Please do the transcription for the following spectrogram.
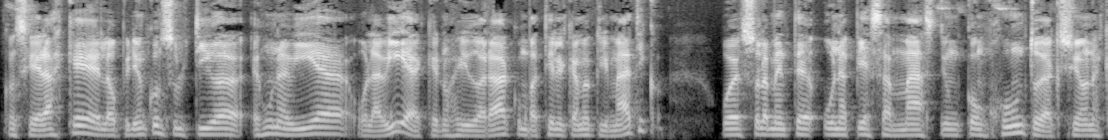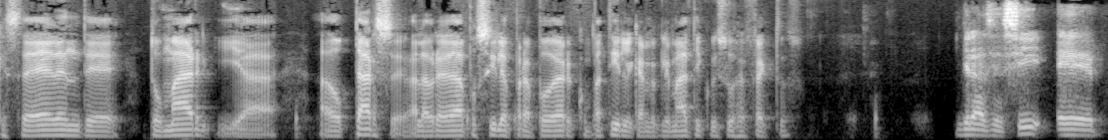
¿consideras que la opinión consultiva es una vía o la vía que nos ayudará a combatir el cambio climático? ¿O es solamente una pieza más de un conjunto de acciones que se deben de tomar y adoptarse a la brevedad posible para poder combatir el cambio climático y sus efectos? Gracias. Sí, eh,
